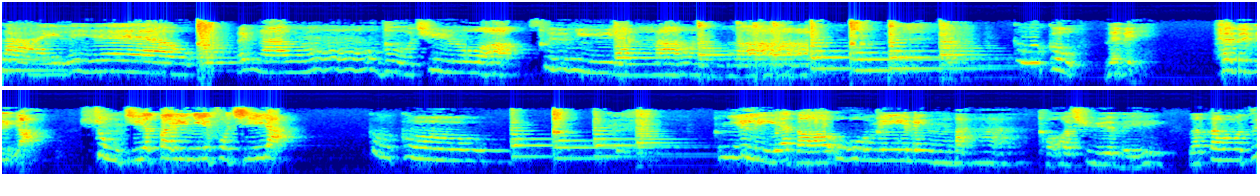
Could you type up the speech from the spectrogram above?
来了，俺不去了，是女人啊！哥哥妹妹，黑妹妹呀，兄弟对你夫妻呀，哥哥，你练到我没明白。可须眉，那肚子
